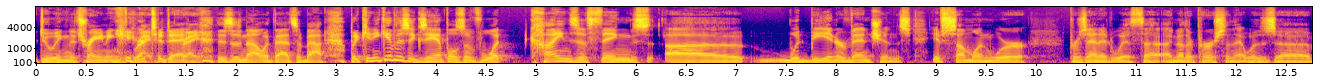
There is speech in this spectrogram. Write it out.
doing the training here right, today. Right. This is not what that's about. But can you give us examples of what kinds of things uh, would be interventions if someone were presented with uh, another person that was uh,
